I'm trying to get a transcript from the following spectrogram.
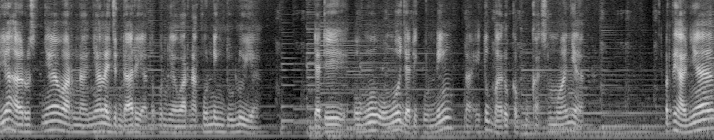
Dia harusnya warnanya legendary ataupun yang warna kuning dulu ya. Jadi ungu-ungu jadi kuning nah itu baru kebuka semuanya. Seperti halnya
